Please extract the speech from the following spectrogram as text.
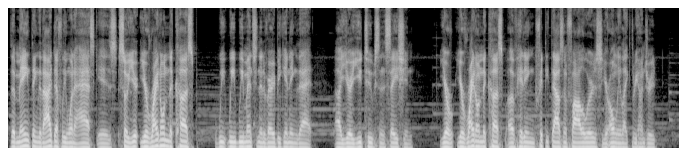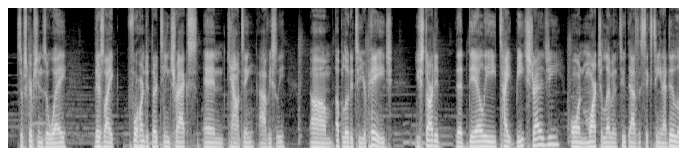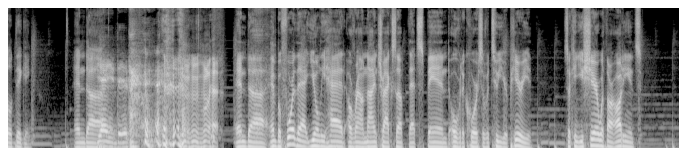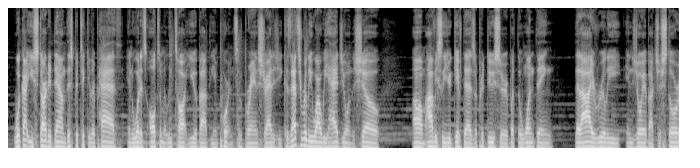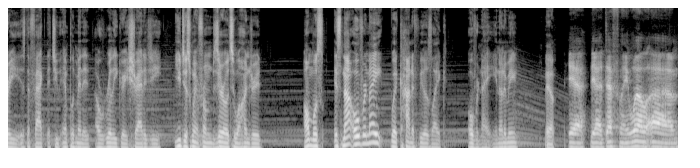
the main thing that I definitely want to ask is so you're you're right on the cusp. We we we mentioned in the very beginning that uh, you're a YouTube sensation. You're you're right on the cusp of hitting 50,000 followers. You're only like 300 subscriptions away. There's like 413 tracks and counting, obviously, um, uploaded to your page. You started the daily type beat strategy on March 11th, 2016. I did a little digging, and uh, yeah, you did. and uh, and before that, you only had around nine tracks up that spanned over the course of a two year period. So, can you share with our audience what got you started down this particular path and what it's ultimately taught you about the importance of brand strategy? Because that's really why we had you on the show. Um, obviously, your gift as a producer, but the one thing that I really enjoy about your story is the fact that you implemented a really great strategy. You just went from zero to 100 almost, it's not overnight, but it kind of feels like overnight. You know what I mean? yeah. Yeah, yeah, definitely. Well, um,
